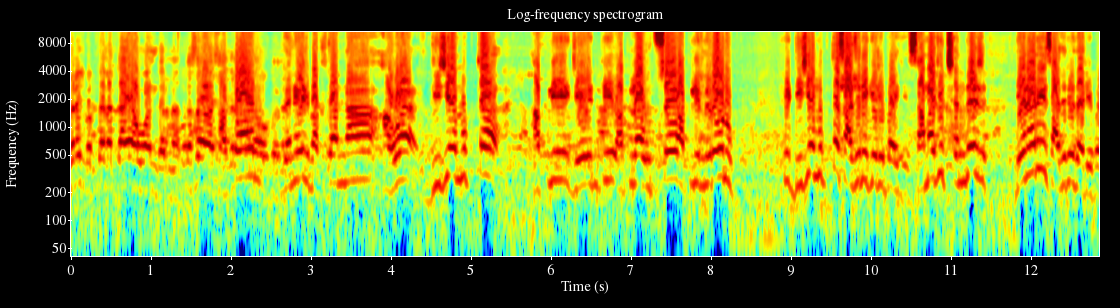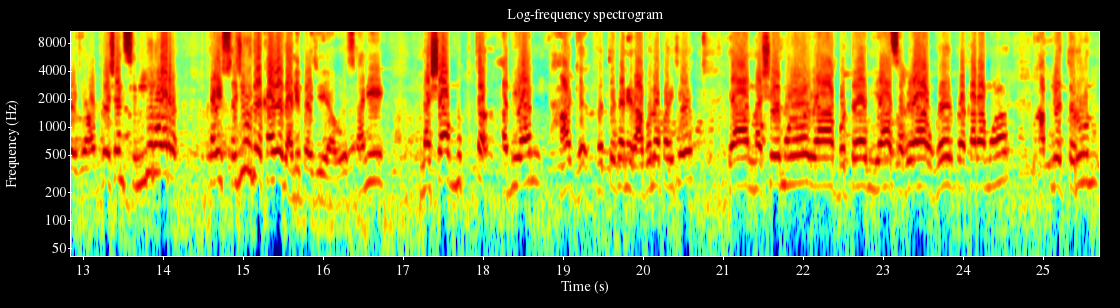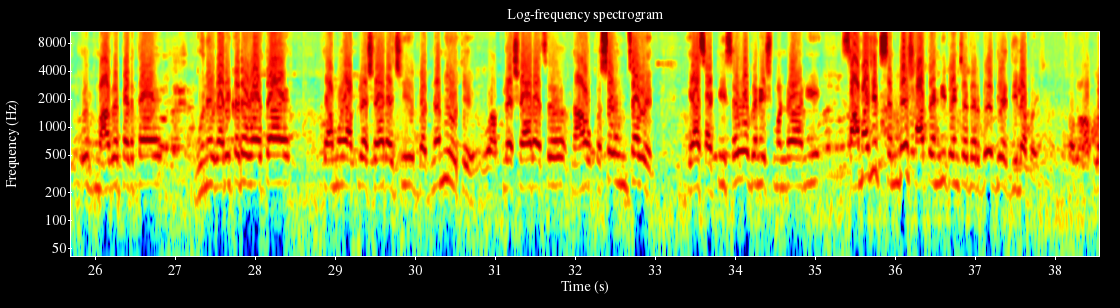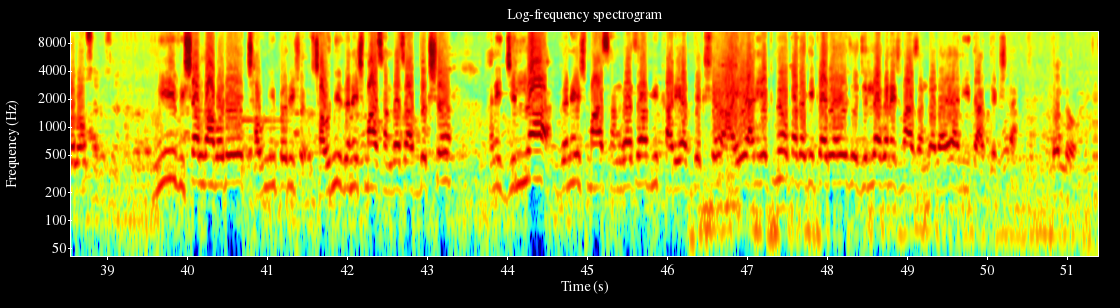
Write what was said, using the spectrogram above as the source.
गणेश भक्तांना काय आव्हान करणार? कसं आपण गणेश? भक्तांना हवा डीजे मुक्त आपली जयंती आपला उत्सव आपली मिरवणूक ही डीजे मुक्त साजरी केली पाहिजे. सामाजिक संदेश देणारी साजरी झाली पाहिजे. ऑपरेशन सिंदूरवर काही सजीव देखावे झाले पाहिजे यावेळेस. आणि नशामुक्त अभियान हा घे- प्रत्येकाने राबवला पाहिजे. या नशेमुळं या बटन या सगळ्या गैरप्रकारामुळं आपले तरुण खूप मागे पडत आहे गुन्हेगारीकडे वळत आहे त्यामुळे आपल्या शहराची बदनामी होते व आपल्या शहराचं नाव कसं उंचावेल यासाठी सर्व गणेश मंडळांनी सामाजिक संदेश हा त्यांनी त्यांच्यातर्फे दिला पाहिजे. आपलं नाव सांगा. मी विशाल दाभाडे छावणी परिषद छावणी गणेश महासंघाचा अध्यक्ष आणि जिल्हा गणेश महासंघाचा मी कार्याध्यक्ष आहे आणि एकमेव पदाधिकारी आहे जो जिल्हा गणेश महासंघात आहे आणि इथे अध्यक्ष आहे. धन्यवाद.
